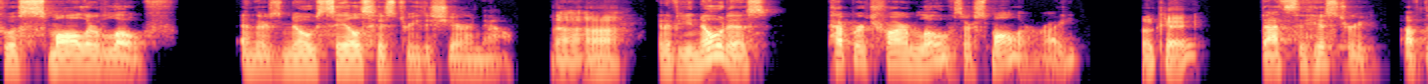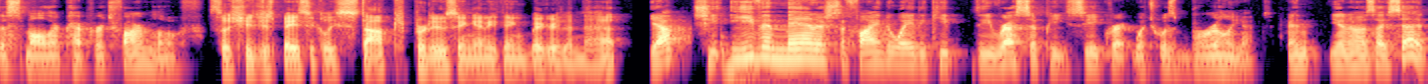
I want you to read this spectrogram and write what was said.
to a smaller loaf. And there's no sales history to share now. uh-huh. And if you notice, Pepperidge Farm loaves are smaller, right? Okay. That's the history of the smaller Pepperidge Farm loaf. So she just basically stopped producing anything bigger than that. Yep. She even managed to find a way to keep the recipe secret, which was brilliant. And, you know, as I said,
